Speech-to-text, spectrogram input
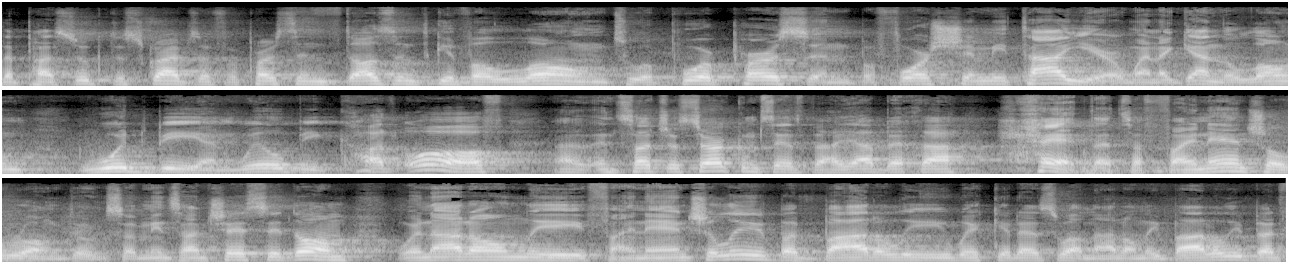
the pasuk describes if a person doesn't give a loan to a poor person before Shemitah year, when again the loan would be and will be cut off, uh, in such a circumstance, that's a financial wrongdoing. So it means Anshe Sidom were not only financially, but bodily wicked as well. Not only bodily, but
